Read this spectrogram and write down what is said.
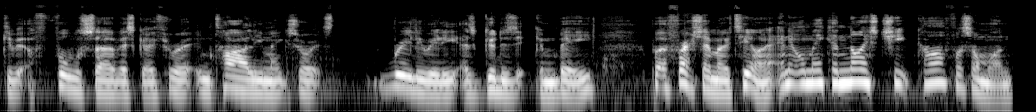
give it a full service, go through it entirely, make sure it's really, really as good as it can be put a fresh MOT on it and it will make a nice cheap car for someone.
